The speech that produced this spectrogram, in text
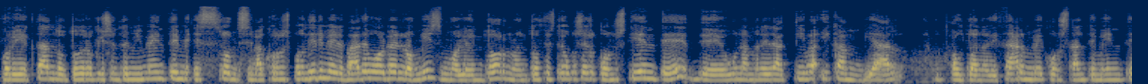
proyectando todo lo que siento en mi mente, eso se va a corresponder y me va a devolver lo mismo el entorno. Entonces tengo que ser consciente de una manera activa y cambiar, autoanalizarme constantemente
